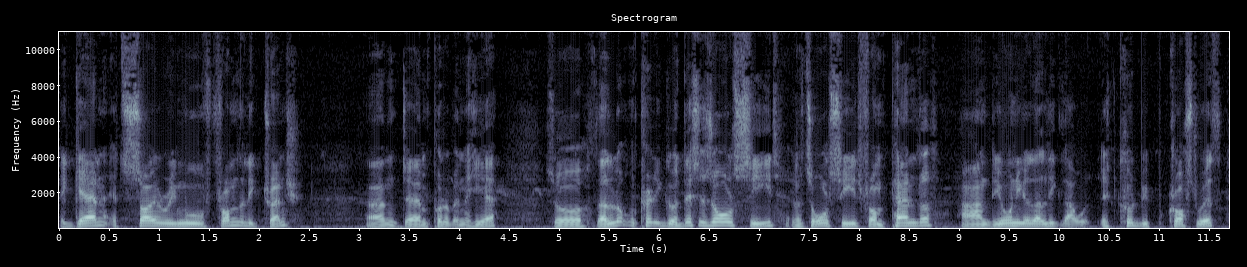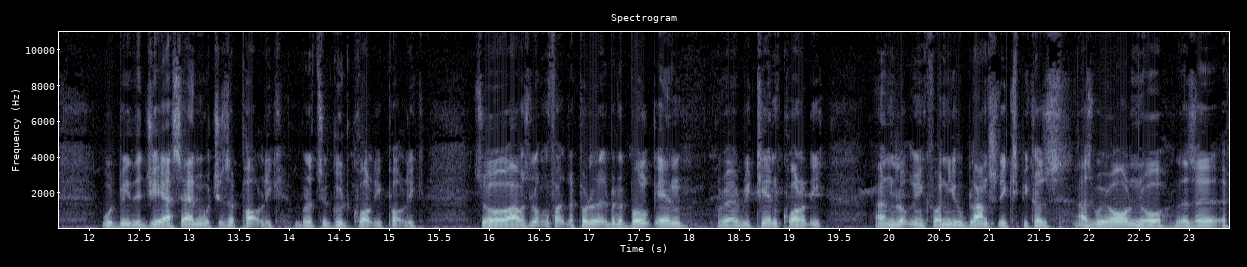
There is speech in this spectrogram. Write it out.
Again it's soil removed from the leek trench and um, put up into here. So they're looking pretty good. This is all seed and it's all seed from Pendle and the only other leek that it could be crossed with would be the GSN which is a pot leek, but it's a good quality pot leek. So I was looking for it to put a little bit of bulk in, uh, retain quality, and looking for new Blanchleeks because, as we all know, there's a, a,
